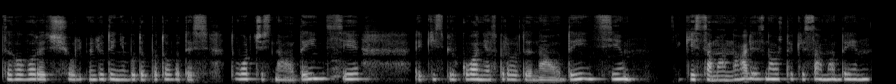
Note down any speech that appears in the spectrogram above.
Це говорить, що людині буде подобатись творчість наодинці, якісь спілкування з природою наодинці, якийсь самоаналіз, знову ж таки, сам один.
